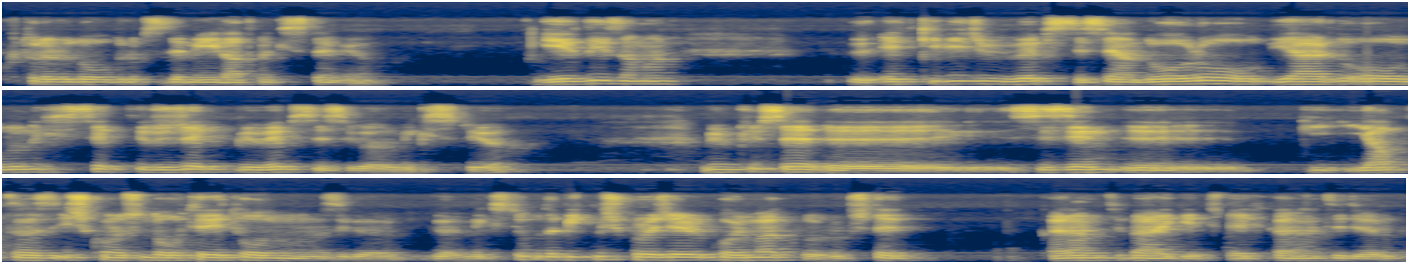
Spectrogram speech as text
kutuları doldurup size mail atmak istemiyor. Girdiği zaman etkileyici bir web sitesi yani doğru yerde olduğunu hissettirecek bir web sitesi görmek istiyor. Mümkünse e, sizin e, yaptığınız iş konusunda otorite olmanızı gör, görmek istiyor. Bu da bitmiş projeleri koymak olur. İşte garanti belge, şey, garanti diyorum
